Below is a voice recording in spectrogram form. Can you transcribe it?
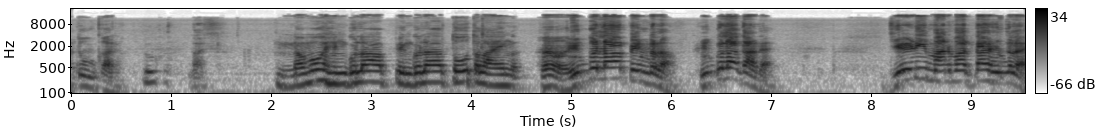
ਤੂੰ ਕਰ। ਬਸ। ਨਮੋ ਹਿੰਗੁਲਾ ਪਿੰਗੁਲਾ ਤੋ ਤਲਾਇੰਗ ਹਾਂ ਹਿੰਗਲਾ ਪਿੰਗਲਾ। ਹਿੰਗਲਾ ਕਾਦਾ ਜਿਹੜੀ ਮਨਮਾਤਾ ਹਿੰਗਲਾ।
